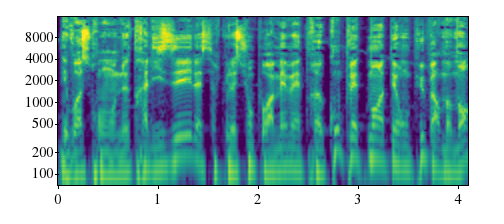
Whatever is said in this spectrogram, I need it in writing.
Des voies seront neutralisées, la circulation pourra même être complètement interrompue par moment.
